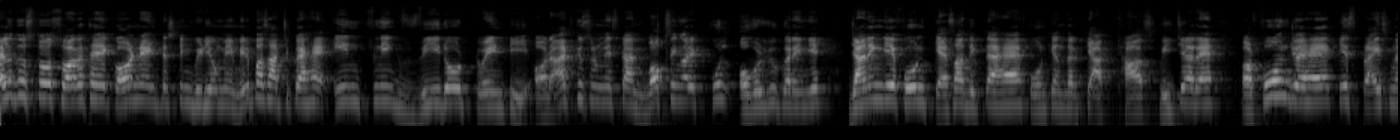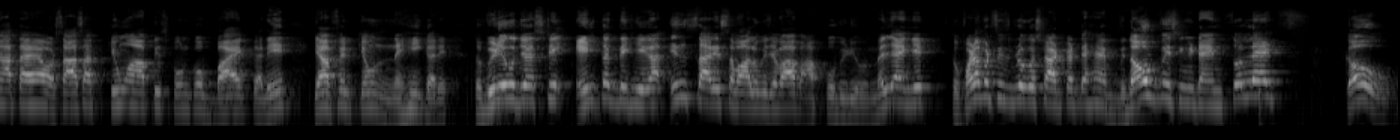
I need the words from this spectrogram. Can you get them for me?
हेलो दोस्तों, स्वागत है एक और नए इंटरेस्टिंग वीडियो में। मेरे पास आ चुका है Infinix Zero 20 और आज के शुरू में इसका अनबॉक्सिंग और एक फुल ओवरव्यू करेंगे। जानेंगे फ़ोन कैसा दिखता है फ़ोन के अंदर क्या खास फीचर है और फ़ोन जो है किस प्राइस में आता है और साथ साथ क्यों आप इस फ़ोन को बाय करें या फिर क्यों नहीं करें। तो वीडियो को जो है स्टिल एंड तक देखिएगा। इन सारे सवालों के जवाब आपको वीडियो में मिल जाएँगे। तो फटाफट से इस वीडियो को स्टार्ट करते हैं। Without wasting time so let's go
